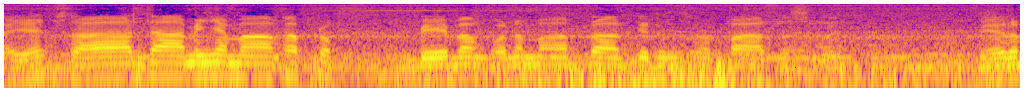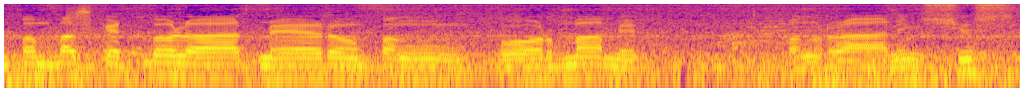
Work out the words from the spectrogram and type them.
Ayan, sa dami niya mga kaprok. Bebang ko ng mga brand dito sa sapatos ko. Meron pang basketball at meron pang forma, may pang running shoes.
